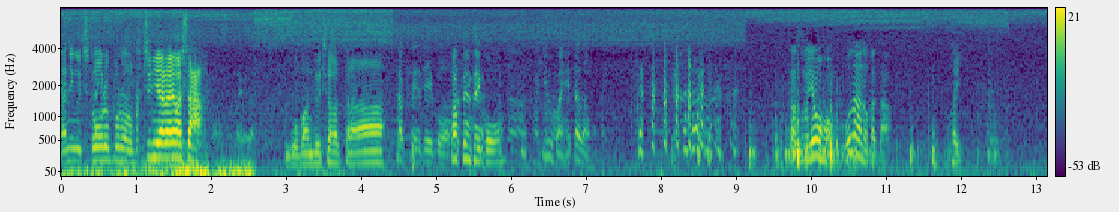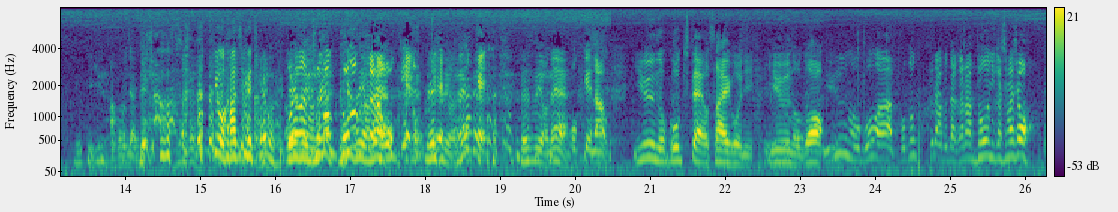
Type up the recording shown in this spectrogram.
谷口徹プロの口にやられました。5番で打ちたかったな。作戦成功。作戦成功9番下手だもん。さあその4本オナーの方。はい。あじゃあ出た今日初めて。これは届届くから OK ですよね。OK ですよね。OK now U の5来たよ最後に。U の5 U の5は届くクラブだからどうにかしましょう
